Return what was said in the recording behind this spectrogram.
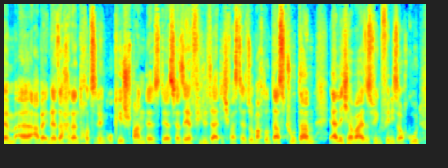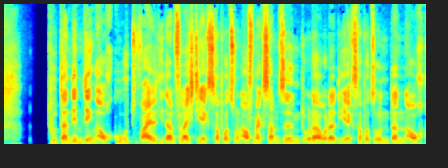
ähm, äh, aber in der Sache dann trotzdem denken, okay, spannend, der ist, der ist ja sehr vielseitig, was der so macht. Und das tut dann ehrlicherweise, deswegen finde ich es auch gut, tut dann dem Ding auch gut, weil die dann vielleicht die extra Portion aufmerksam sind oder, oder die extra Portion dann auch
